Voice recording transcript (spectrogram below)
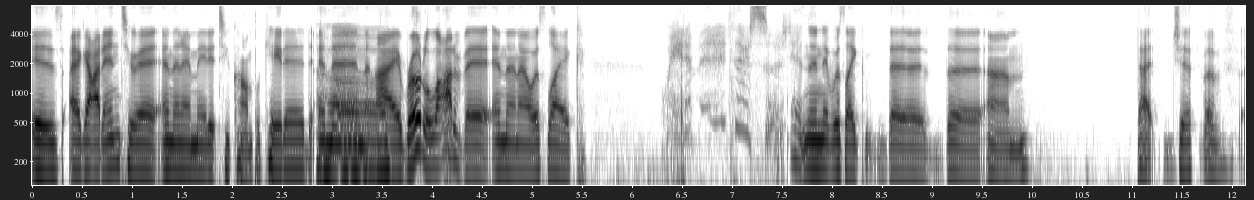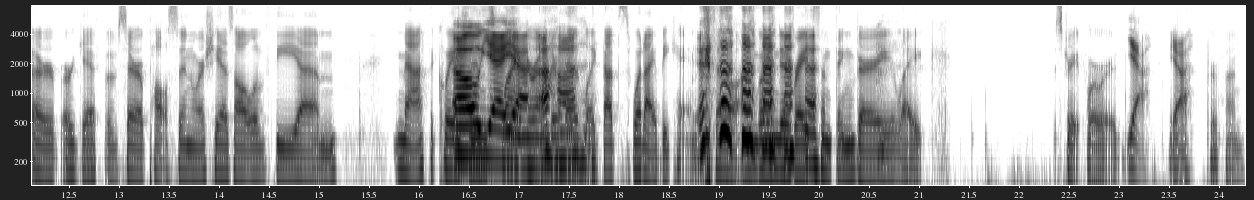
is I got into it and then I made it too complicated and then Oh. I wrote a lot of it and then I was like, wait a minute, there's and then it was like the the um that gif of or, or gif of Sarah Paulson where she has all of the um math equations Oh, yeah, flying yeah, around her uh-huh. head like that's what I became so I'm going to write something very like straightforward yeah, yeah. for fun.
